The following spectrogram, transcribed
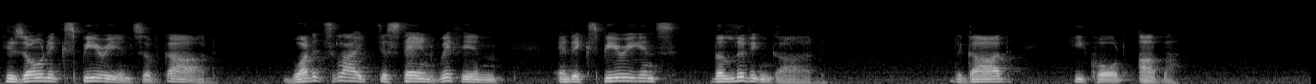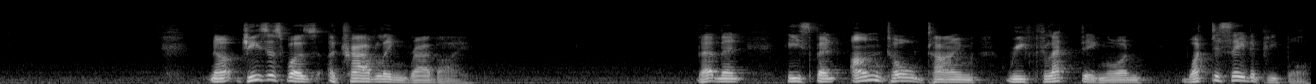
his own experience of God, what it's like to stand with him and experience the living God, the God he called Abba. Now, Jesus was a traveling rabbi. That meant he spent untold time reflecting on what to say to people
